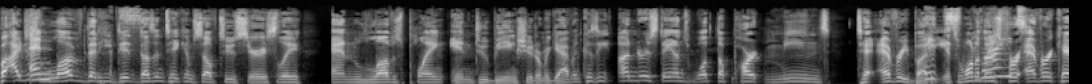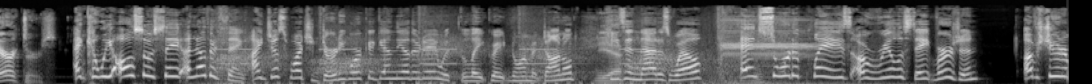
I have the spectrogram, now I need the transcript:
But I just And- love that he did doesn't take himself too seriously and loves playing into being Shooter McGavin because he understands what the part means to everybody. It's, It's one of those forever characters. And can we also say another thing? I just watched Dirty Work again the other day with the late great Norm Macdonald. Yeah. He's in that as well, and sort of plays a real estate version of Shooter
